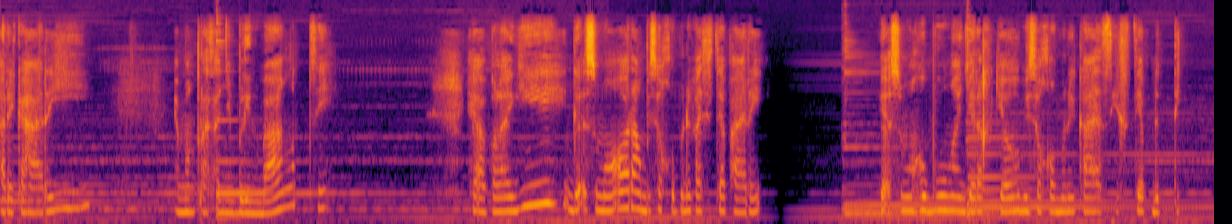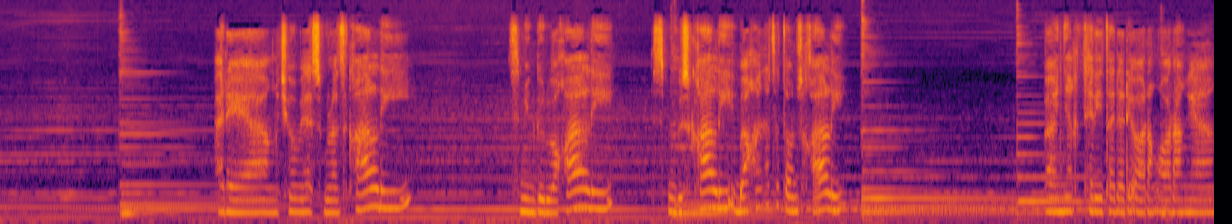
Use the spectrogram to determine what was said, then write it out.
Hari ke hari, emang kerasa nyebelin banget sih. Ya apalagi gak semua orang bisa komunikasi setiap hari. Gak semua hubungan jarak jauh bisa komunikasi setiap detik. Ada yang cuma bisa sebulan sekali, seminggu dua kali, seminggu sekali, bahkan satu tahun sekali. Banyak cerita dari orang-orang yang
